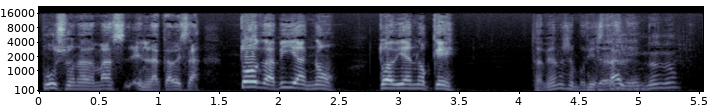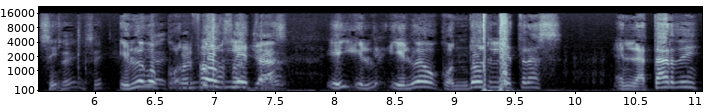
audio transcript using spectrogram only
Puso nada más en la cabeza, todavía no, todavía no qué. Todavía no se murió Ya, Stalin. sí, no, no, ¿Sí? sí, sí. Y luego con dos letras, y, y- y luego con dos letras, en la tarde,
